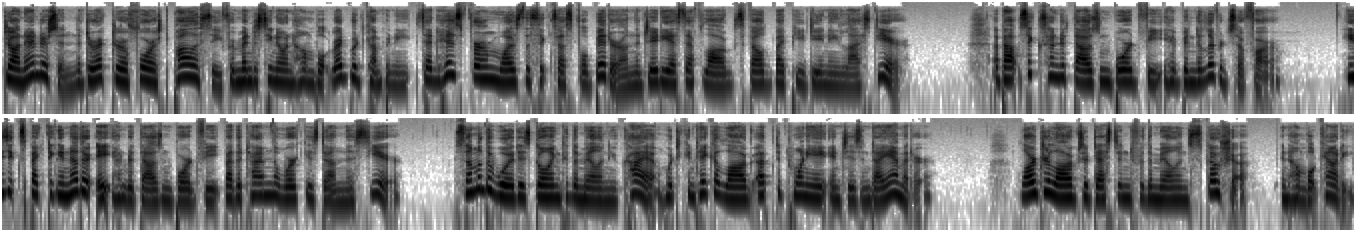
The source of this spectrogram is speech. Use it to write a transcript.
John Anderson, the director of forest policy for Mendocino and Humboldt Redwood Company, said his firm was the successful bidder on the JDSF logs felled by PG&E last year. About 600,000 board feet have been delivered so far. He's expecting another 800,000 board feet by the time the work is done this year. Some of the wood is going to the mill in Ukiah, which can take a log up to 28 inches in diameter. Larger logs are destined for the mill in Scotia, in Humboldt County.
